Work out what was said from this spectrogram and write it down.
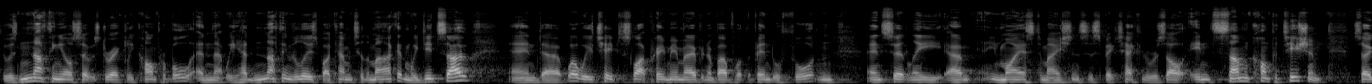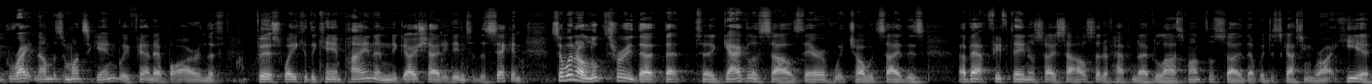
there was nothing else that was directly comparable and that we had nothing to lose by coming to the market, and we did so. And uh, well, we achieved a slight premium over and above what the vendor thought, and, and certainly, um, in my estimation, estimations, a spectacular result in some competition. So great numbers, and once again, we found our buyer in the first week of the campaign and negotiated into the second. So when I look through that, that uh, gaggle of sales there, of which I would say there's about 15 or so sales that have happened over the last month or so that we're discussing right here.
